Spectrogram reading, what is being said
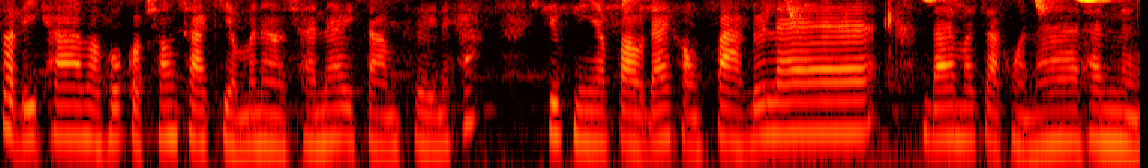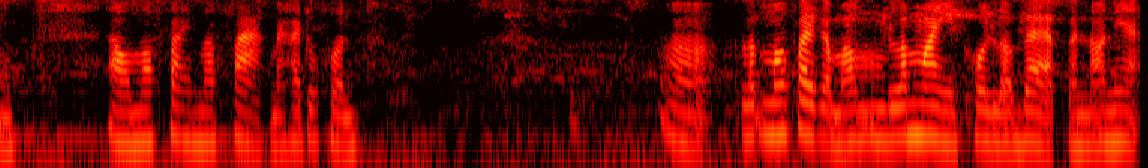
สวัสดีค่ะ มาพบกับช่องชาเขียวมะนาวชาแนลอีกตามเคยนะคะ คลิปนี้เป่าได้ของฝากด้วยแหละได้มาจากหัวหน้าท่านหนึ่ง เอามาไฟมาฝากนะคะ ทุกคนอ่ารับมาไฟกับมาละไมคนละแบบกันเนาะเนี่ย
